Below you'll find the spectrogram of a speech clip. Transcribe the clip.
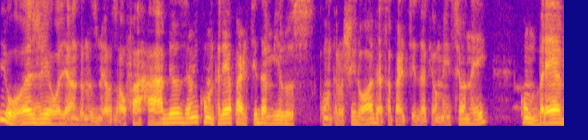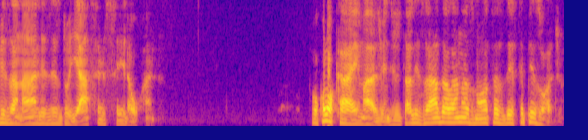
E hoje, olhando nos meus alfarrábios, eu encontrei a partida Milos contra o Shirov, essa partida que eu mencionei, com breves análises do Yasser Seirawan. Vou colocar a imagem digitalizada lá nas notas deste episódio,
